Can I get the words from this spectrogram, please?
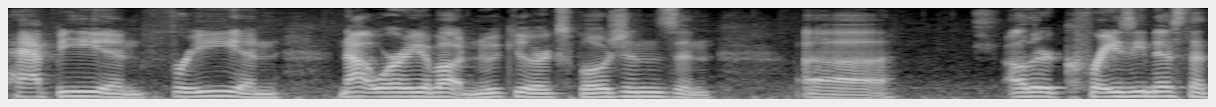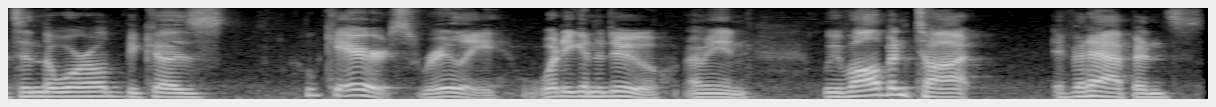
happy and free and not worrying about nuclear explosions and uh, other craziness that's in the world because who cares, really? What are you going to do? I mean, we've all been taught if it happens,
